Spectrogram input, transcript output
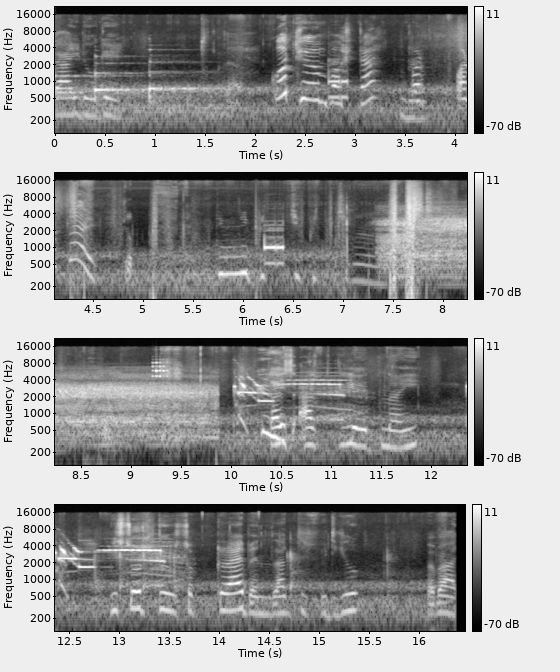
died again. Imposter. Purple. Guys, actually it's night. Be sure to subscribe and like this video. Bye bye.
